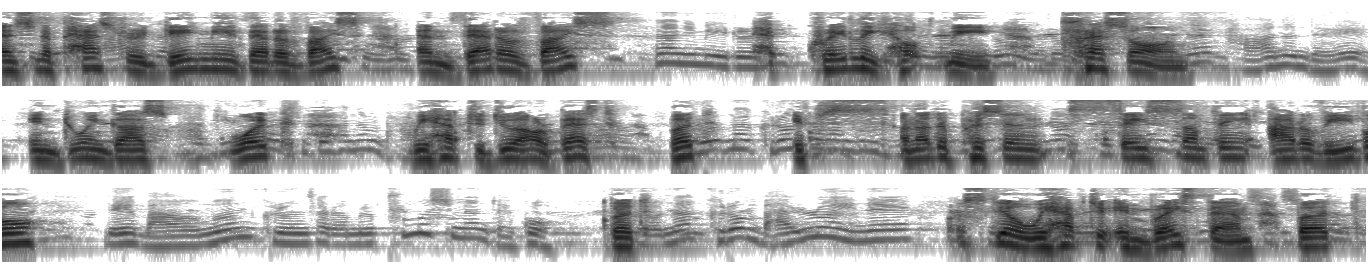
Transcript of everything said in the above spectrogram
and senior pastor gave me that advice, and that advice greatly helped me press on. In doing God's work, we have to do our best, but if another person says something out of evil, but still we have to embrace them, but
